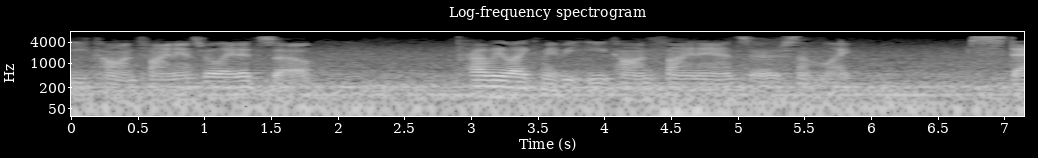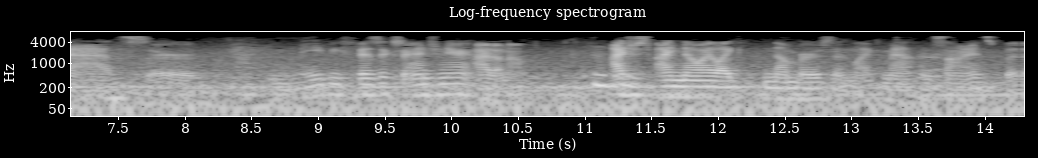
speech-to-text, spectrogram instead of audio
econ finance related. So probably like maybe econ finance or something like stats or maybe physics or engineering. I don't know. I Mhm. just I know I like numbers and like math and science, but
